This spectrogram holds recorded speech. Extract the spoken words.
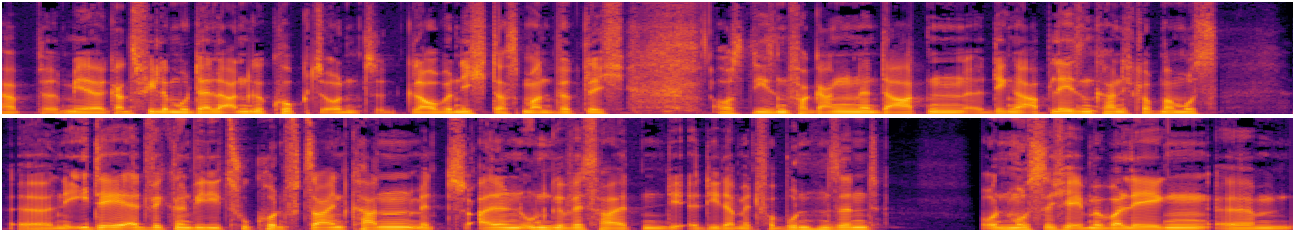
habe mir ganz viele Modelle angeguckt und glaube nicht, dass man wirklich aus diesen vergangenen Daten Dinge ablesen kann. Ich glaube, man muss äh, eine Idee entwickeln, wie die Zukunft sein kann, mit allen Ungewissheiten, die, die damit verbunden sind. Und muss sich eben überlegen, ähm,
